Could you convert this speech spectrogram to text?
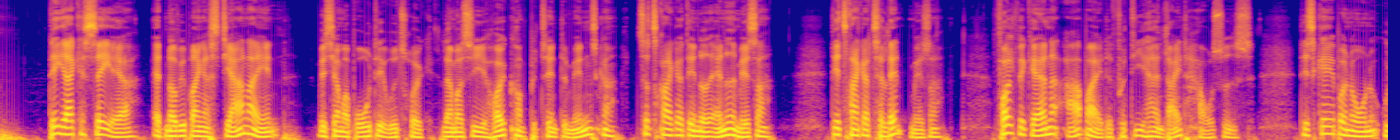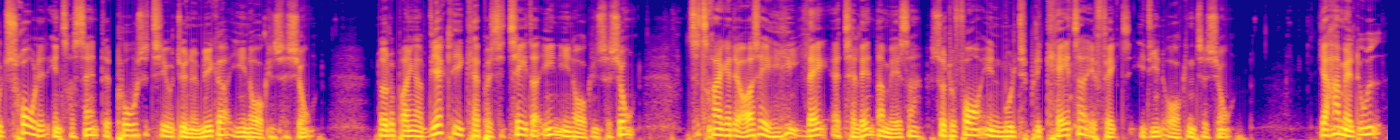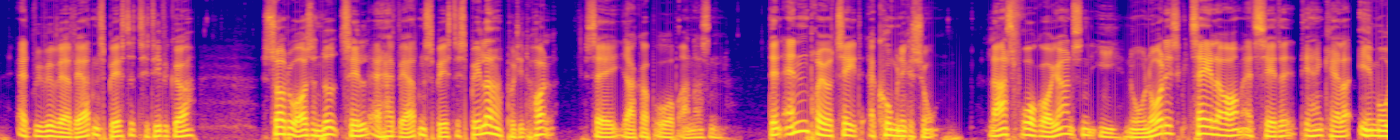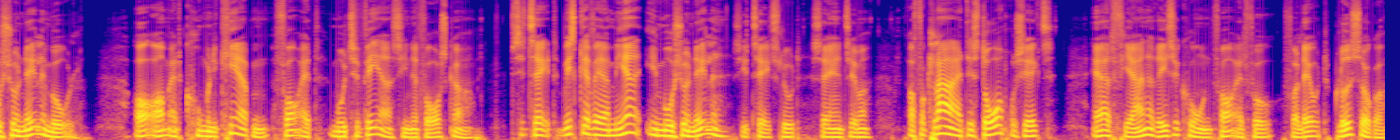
det jeg kan se er, at når vi bringer stjerner ind, hvis jeg må bruge det udtryk, lad mig sige højkompetente mennesker, så trækker det noget andet med sig. Det trækker talent med sig. Folk vil gerne arbejde for de her lighthouses. Det skaber nogle utroligt interessante positive dynamikker i en organisation. Når du bringer virkelige kapaciteter ind i en organisation, så trækker det også et helt lag af talenter med sig, så du får en multiplikatoreffekt i din organisation. Jeg har meldt ud, at vi vil være verdens bedste til det, vi gør, så er du også nødt til at have verdens bedste spillere på dit hold, sagde Jakob Aarup Andersen. Den anden prioritet er kommunikation. Lars Frogård Jørgensen i Novo Nordisk taler om at sætte det, han kalder emotionelle mål, og om at kommunikere dem for at motivere sine forskere. Citat, vi skal være mere emotionelle, citat slut, sagde han til mig, og forklare, at det store projekt er at fjerne risikoen for at få for lavt blodsukker.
